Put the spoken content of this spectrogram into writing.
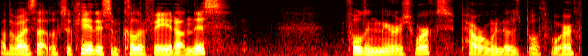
Otherwise, that looks okay. There's some color fade on this. Folding mirrors works. Power windows both work.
